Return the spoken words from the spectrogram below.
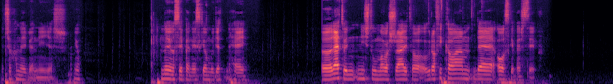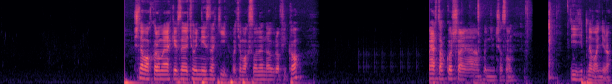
Ez csak a 44-es. Jó. Nagyon szépen néz ki amúgy a hely. Ö, lehet, hogy nincs túl magasra állítva a grafika ám, de ahhoz képest szép. És nem akarom elképzelni, hogy hogy nézne ki, hogyha maxon lenne a grafika. Mert akkor sajnálom, hogy nincs azon. Így nem annyira.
